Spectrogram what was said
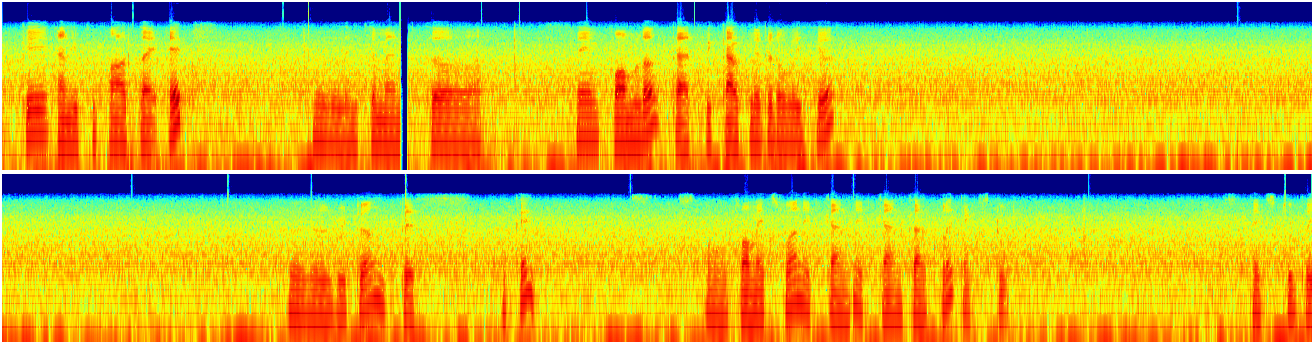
Okay and if we pass the x we will implement the same formula that we calculated over here. We will return this okay? So from x1 it can it can calculate x2 x2 the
